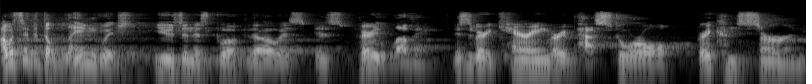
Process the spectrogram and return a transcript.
I would say that the language used in this book, though, is, is very loving. This is very caring, very pastoral, very concerned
